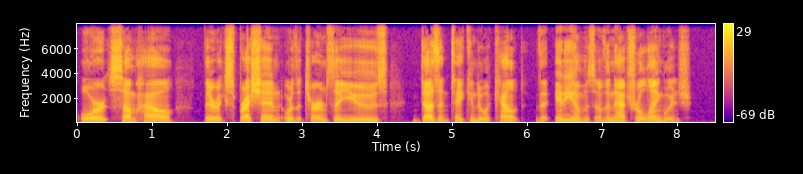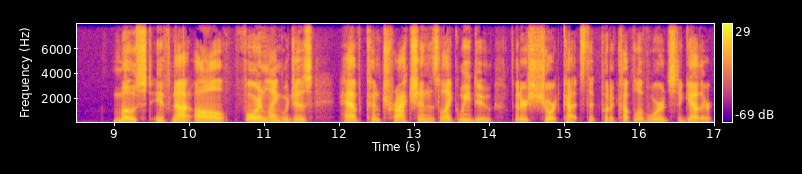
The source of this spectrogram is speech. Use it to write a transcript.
or somehow their expression or the terms they use doesn't take into account the idioms of the natural language. Most, if not all, foreign languages have contractions like we do that are shortcuts that put a couple of words together,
